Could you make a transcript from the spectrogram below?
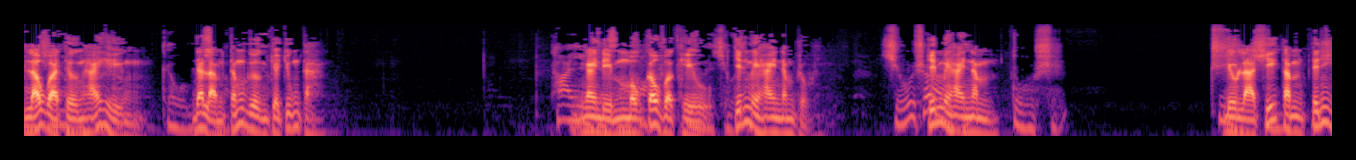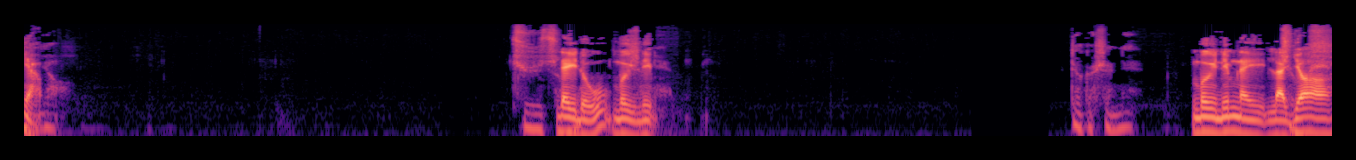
Lão hòa thượng hải hiền đã làm tấm gương cho chúng ta. Ngài niệm một câu vật hiệu 92 năm rồi. 92 năm đều là trí tâm tín nhạo. đầy đủ 10 niệm Mười niệm này là do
